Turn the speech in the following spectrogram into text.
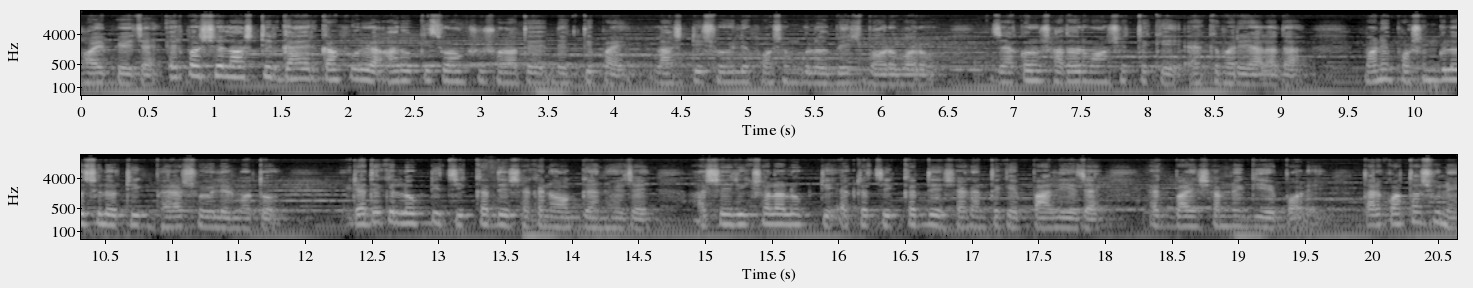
ভয় পেয়ে যায়। এরপর সে লাশটির গায়ের কাপড়ে আরও কিছু অংশ সরাতে দেখতে পায়। লাশটি শরীরে ফসমগুলো বেশ বড় বড়, যা কোনো সাধারণ মানুষের থেকে একেবারেই আলাদা। মানে ফসমগুলো ছিল ঠিক ভেড়া শরীরের মতো। এটা দেখে লোকটি চিৎকার দিয়ে সেখানে অজ্ঞান হয়ে যায় আর সেই রিক্সাওয়ালা লোকটি একটা চিৎকার দিয়ে সেখান থেকে পালিয়ে যায়, এক বাড়ির সামনে গিয়ে পড়ে। তার কথা শুনে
